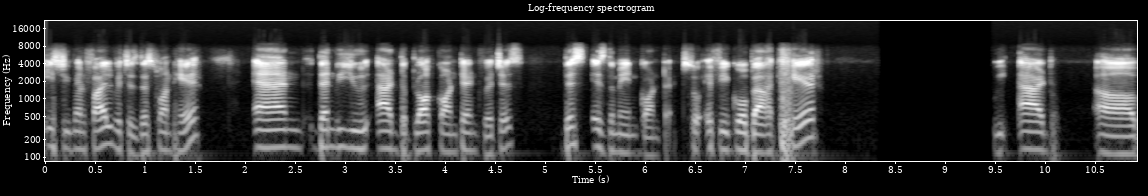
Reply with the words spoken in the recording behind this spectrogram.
HTML file, which is this one here. And then we use, add the block content, which is this is the main content. So if we go back here, we add, uh,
